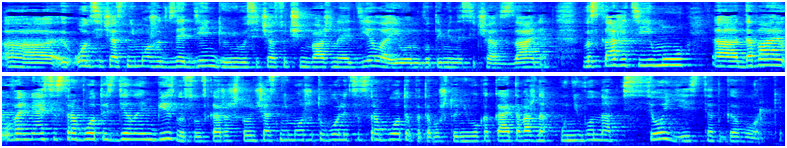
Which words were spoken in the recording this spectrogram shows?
э, он сейчас не может взять деньги, у него сейчас очень важное дело, и он вот именно сейчас занят. Вы скажете ему, э, давай увольняйся с работы, сделаем бизнес, он скажет, что он сейчас не может уволиться с работы, потому что у него какая-то важная, у него на все есть отговорки.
